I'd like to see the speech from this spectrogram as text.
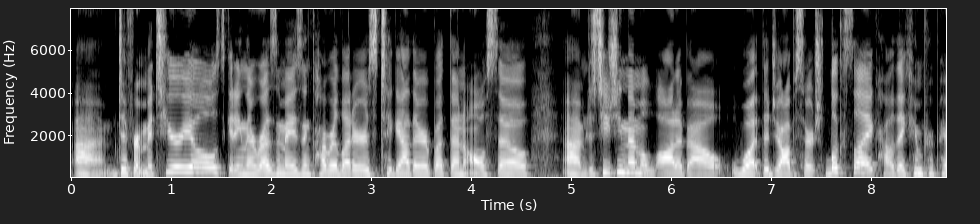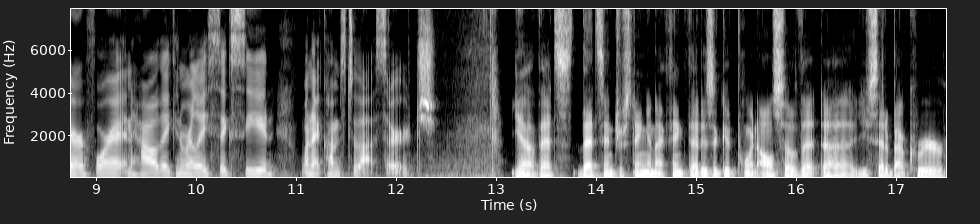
um, different materials, getting their resumes and cover letters together, but then also um, just teaching them a lot about what the job search looks like, how they can prepare for it, and how they can really succeed when it comes to that search. Yeah, that's that's interesting, and I think that is a good point. Also, that uh, you said about career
